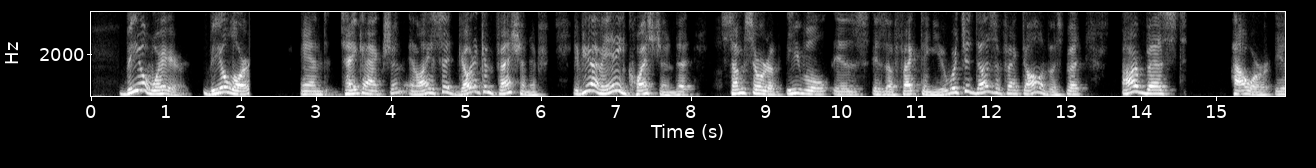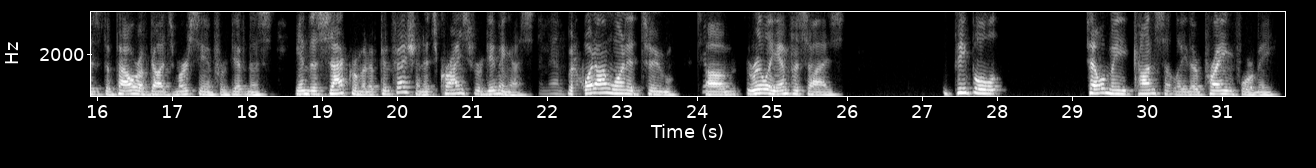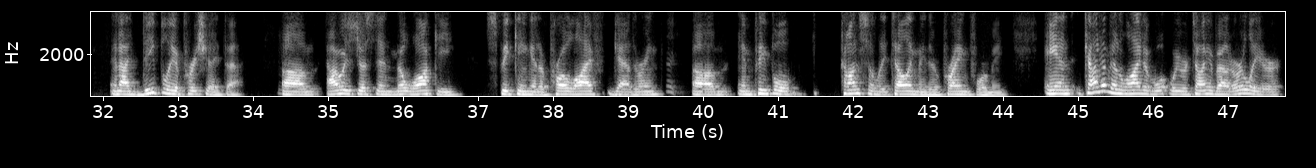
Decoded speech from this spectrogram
Be aware, be alert, and take action. And like I said, go to confession. If if you have any question that some sort of evil is is affecting you, which it does affect all of us, but our best power is the power of God's mercy and forgiveness in the sacrament of confession. It's Christ forgiving us. Amen. But what I wanted to Sure. um, really emphasize people tell me constantly they're praying for me, and I deeply appreciate that. Um, I was just in Milwaukee speaking at a pro life gathering, um, and people constantly telling me they're praying for me. And kind of in light of what we were talking about earlier,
